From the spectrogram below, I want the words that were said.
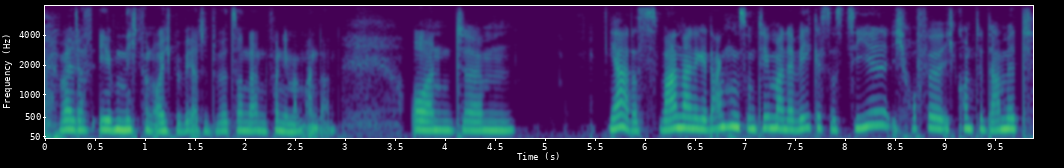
weil das eben nicht von euch bewertet wird, sondern von jemandem anderen. Und ähm, ja, das waren meine Gedanken zum Thema Der Weg ist das Ziel. Ich hoffe, ich konnte damit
